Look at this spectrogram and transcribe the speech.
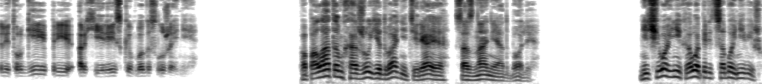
литургии при архиерейском богослужении. По палатам хожу, едва не теряя сознание от боли. Ничего и никого перед собой не вижу.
